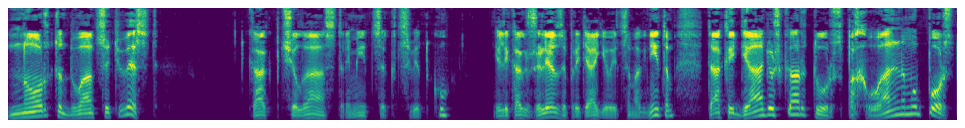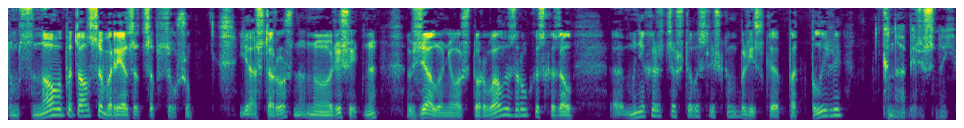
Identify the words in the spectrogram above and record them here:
«Норт-20 Вест». Как пчела стремится к цветку, или как железо притягивается магнитом, так и дядюшка Артур с похвальным упорством снова пытался врезаться в сушу. Я осторожно, но решительно взял у него штурвал из рук и сказал, «Э, «Мне кажется, что вы слишком близко подплыли к набережной.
